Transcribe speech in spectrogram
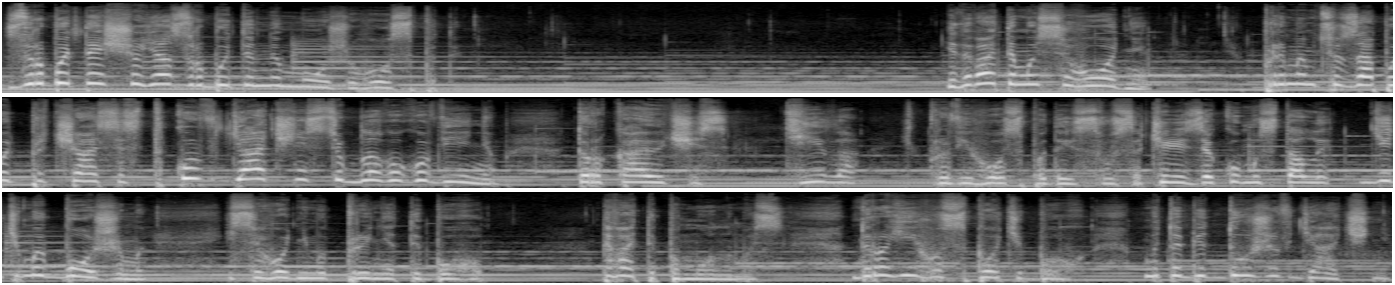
Зроби те, що я зробити не можу, Господи. І давайте ми сьогодні приймемо цю заповідь причастя з такою вдячністю, благоговінням, торкаючись тіла крові Господа Ісуса, через яку ми стали дітьми Божими, і сьогодні ми прийняті Богом. Давайте помолимось. Дорогий Господь і Бог, ми тобі дуже вдячні.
